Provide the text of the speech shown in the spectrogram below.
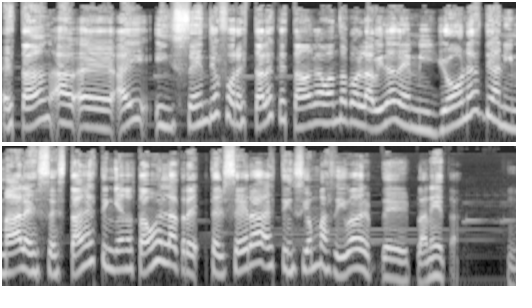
Están, ah, eh, hay incendios forestales que están acabando con la vida de millones de animales. Se están extinguiendo. Estamos en la tercera extinción masiva del, del planeta. Mm.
